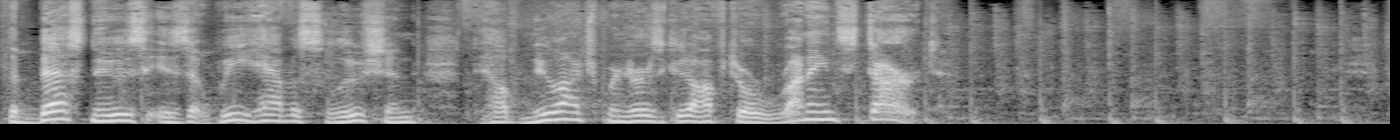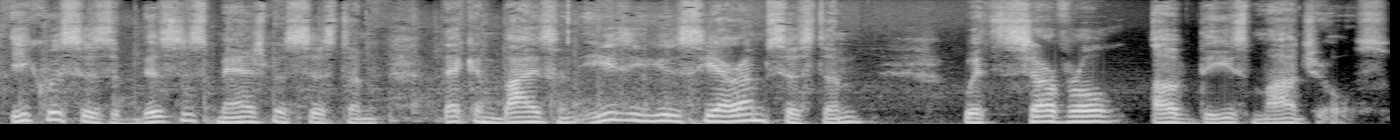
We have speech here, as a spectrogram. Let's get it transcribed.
The best news is that we have a solution to help new entrepreneurs get off to a running start. EAQUAS is a business management system that combines an easy to use CRM system with several of these modules.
